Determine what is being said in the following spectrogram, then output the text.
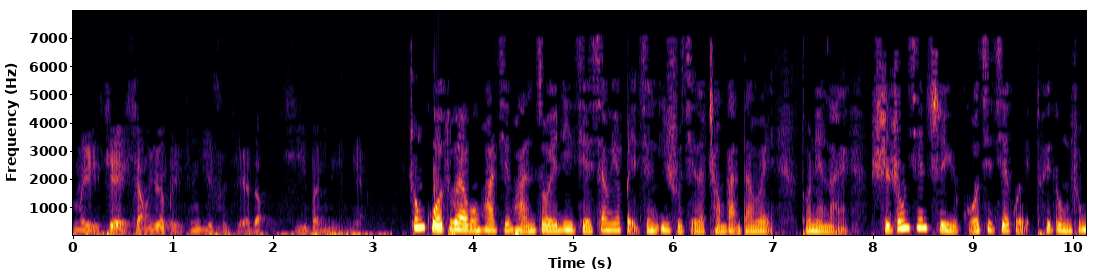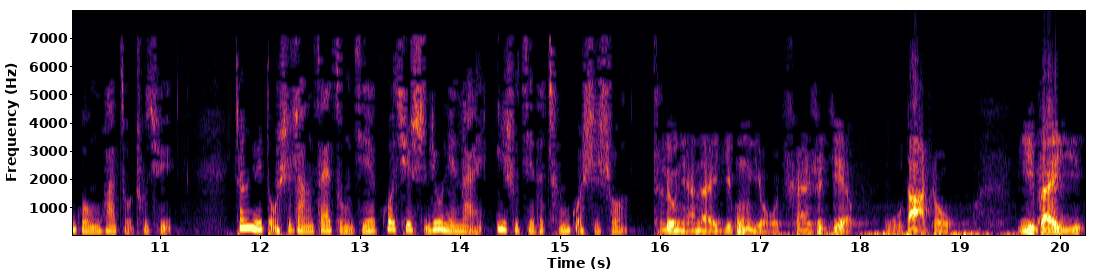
每届相约北京艺术节的基本理念。中国对外文化集团作为历届相约北京艺术节的承办单位，多年来始终坚持与国际接轨，推动中国文化走出去。张宇董事长在总结过去十六年来艺术节的成果时说：“十六年来，一共有全世界五大洲。”一百一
